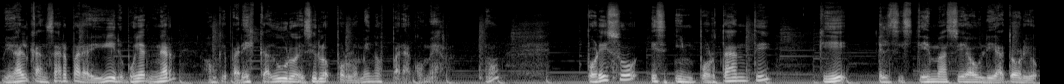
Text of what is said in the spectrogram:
Me va a alcanzar para vivir. Voy a tener, aunque parezca duro decirlo, por lo menos para comer. Por eso es importante que el sistema sea obligatorio.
